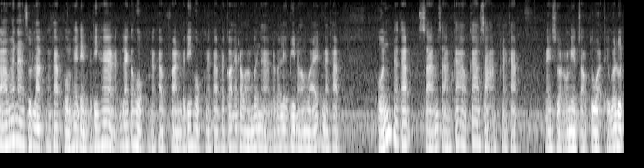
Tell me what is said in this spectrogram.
ดาวพัฒนาสุดหลักนะครับ ผมให้เด่นไปที่ 5 และก็6นะครับฟันไปที่6นะครับแล้วก็ให้ระวังเบิ้ลหามแล้วก็เลขพี่น้องไว้นะครับ ผลนะครับ33993นะครับในส่วนของเรียน 2 ตัวถือว่าหลุด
